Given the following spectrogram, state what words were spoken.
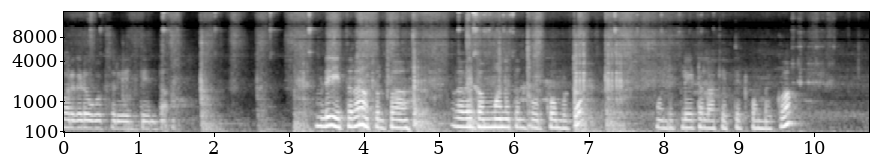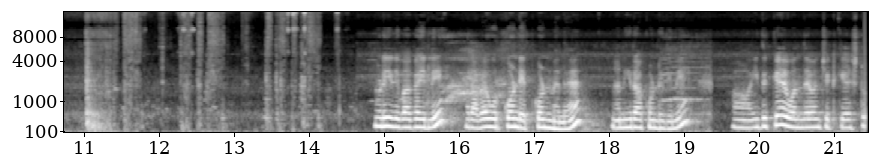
ಹೊರಗಡೆ ಹೋಗೋಕೆ ಸರಿ ಐತೆ ಅಂತ. ನೋಡಿ, ಈ ಥರ ಸ್ವಲ್ಪ ರವೆ ಗಮ್ಮನ ತಂದು ಹುಡ್ಕೊಂಬಿಟ್ಟು ಒಂದು ಪ್ಲೇಟಲ್ಲಿ ಹಾಕಿ ಎತ್ತಿಟ್ಕೊಬೇಕು. ನೋಡಿ, ಇವಾಗ ಇಲ್ಲಿ ರವೆ ಹುರ್ಕೊಂಡು ಎತ್ಕೊಂಡ್ಮೇಲೆ ನಾನು ನೀರು ಹಾಕ್ಕೊಂಡಿದ್ದೀನಿ ಇದಕ್ಕೆ ಒಂದೇ ಒಂದು ಚಿಟಿಕೆಯಷ್ಟು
